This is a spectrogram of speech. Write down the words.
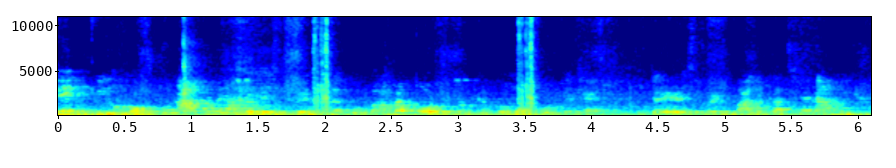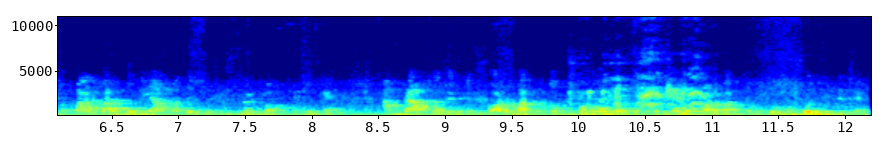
লেক ভিউ নষ্ট না করে আমরা রেস্টুরেন্টগুলো করব। আমরা পর্যটনকে প্রমোট করতে চাই। যারা রেস্টুরেন্ট মালিক আছেন, আমি বারবার বলি, আমাদের প্রশাসনের পক্ষ থেকে আমরা আপনাদেরকে সর্বাত্মক সহায়তা করতে চাই, সর্বাত্মক প্রমোশন দিতে চাই।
